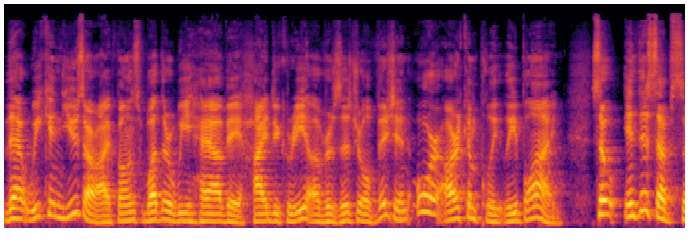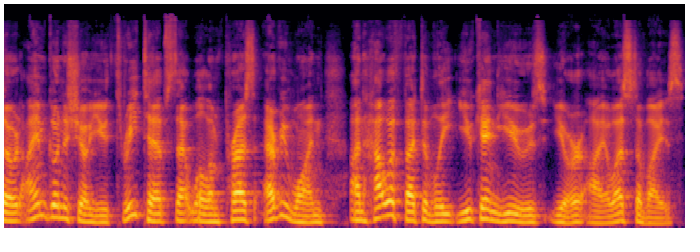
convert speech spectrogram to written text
that we can use our iPhones whether we have a high degree of residual vision or are completely blind. So, in this episode, I am going to show you three tips that will impress everyone on how effectively you can use your iOS device.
